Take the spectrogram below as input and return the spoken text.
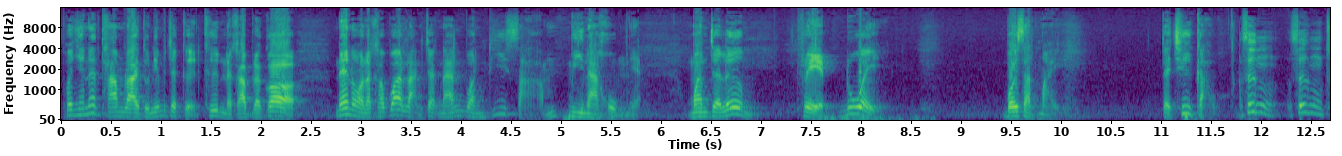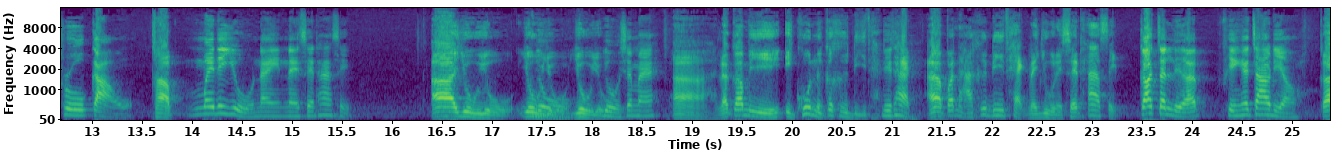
เพราะฉะนั้นไทม์ไลน์ตัวนี้มันจะเกิดขึ้นนะครับ แล้วก็ แน่นอนนะครับว่าหลังจากนั้นวันที่ 3 มีนาคมเนี่ยมันจะเริ่มเทรดด้วยบริษัทใหม่ แต่ชื่อเก่า ซึ่งซึ่ง True เก่าครับไม่ได้อยู่ในในเซ็ตห้าสิบอ่าอยู่อยู่อยู่อยู่อยู่อยู่อยู่ใช่ไหมอ่าแล้วก็มีอีกคู่หนึ่งก็คือ d t แทดีแท็อ่าปัญหาคือ d t แทเนี่ยอยู่ในเซต50ก็จะเหลือเพียงแค่เจ้าเดียว ก็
